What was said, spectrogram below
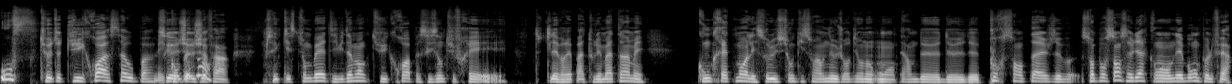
ouf. Tu, tu, y crois à ça ou pas Parce que c'est une question bête, évidemment que tu y crois, parce que sinon tu ferais, tu te lèverais pas tous les matins, mais concrètement, les solutions qui sont amenées aujourd'hui en, termes de, de, de, pourcentage de 100%, ça veut dire qu'on est bon, on peut le faire.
